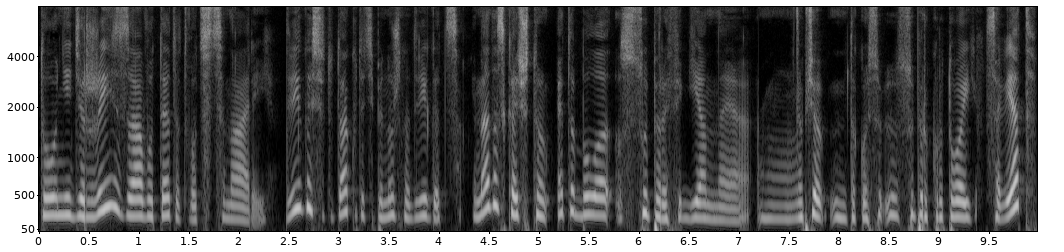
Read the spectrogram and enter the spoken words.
то не держись за вот этот вот сценарий. Двигайся туда, куда тебе нужно двигаться. И надо сказать, что это было супер офигенное, вообще такой супер крутой совет,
